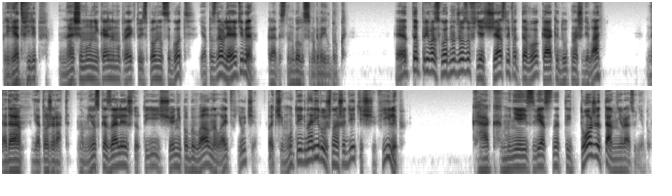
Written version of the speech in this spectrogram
«Привет, Филипп. Нашему уникальному проекту исполнился год. Я поздравляю тебя», — радостным голосом говорил Брук. «Это превосходно, Джозеф. Я счастлив от того, как идут наши дела. Да-да, я тоже рад. Но мне сказали, что ты еще не побывал на Light Future. Почему ты игнорируешь наше детище, Филипп? Как мне известно, ты тоже там ни разу не был.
